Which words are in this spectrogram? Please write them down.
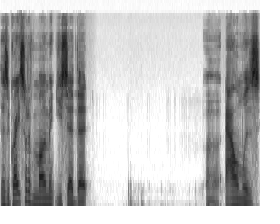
there's a great sort of moment you said that uh, Alan was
